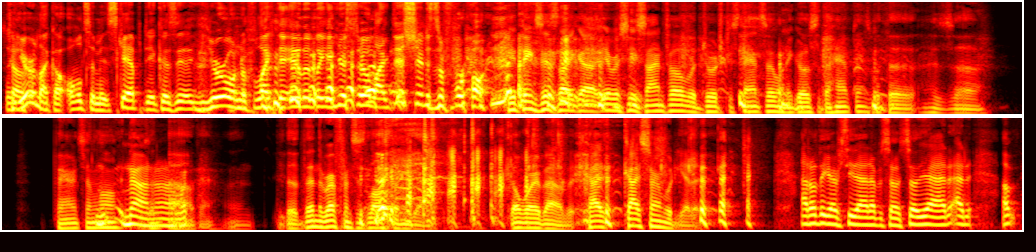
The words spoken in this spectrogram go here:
So, you're like an ultimate skeptic because you're on the flight to Italy and you're still like, this shit is a fraud. He thinks it's like uh, you ever see Seinfeld with George Costanza when he goes to the Hamptons with the his uh, parents-in-law? No, no, no. Oh, okay. The, then the reference is lost on you guys. Don't worry about it. Kai, Kai Cenat would get it. I don't think I've seen that episode. So yeah, I'd, I'd, up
